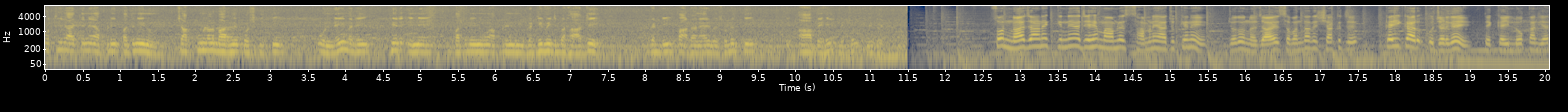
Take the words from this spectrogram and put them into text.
ਉੱਥੇ ਜਾ ਕੇ ਨੇ ਆਪਣੀ ਪਤਨੀ ਨੂੰ ਚਾਕੂ ਨਾਲ ਮਾਰਨ ਦੀ ਕੋਸ਼ਿਸ਼ ਕੀਤੀ। ਉਹ ਨਹੀਂ ਮਰੀ, ਫਿਰ ਇਹਨੇ ਪਤਨੀ ਨੂੰ ਆਪਣੀ ਨੂੰ ਗੱਡੀ ਵਿੱਚ ਬਿਠਾ ਕੇ ਗੱਡੀ ਭਾਖੜਾ ਨਹਿਰ ਵਿੱਚ ਸੁੱਟ ਦਿੱਤੀ ਤੇ ਆਪ ਇਹ ਵਿੱਚੋਂ ਨਿਕਲ ਗਿਆ। ਸੋ ਨਾ ਜਾਣੇ ਕਿੰਨੇ ਅਜਿਹੇ ਮਾਮਲੇ ਸਾਹਮਣੇ ਆ ਚੁੱਕੇ ਨੇ, ਜਦੋਂ ਨਜਾਇਜ਼ ਸਬੰਧਾਂ ਦੇ ਸ਼ੱਕ 'ਚ ਕਈ ਘਰ ਉਜੜ ਗਏ ਤੇ ਕਈ ਲੋਕਾਂ ਦੀਆਂ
